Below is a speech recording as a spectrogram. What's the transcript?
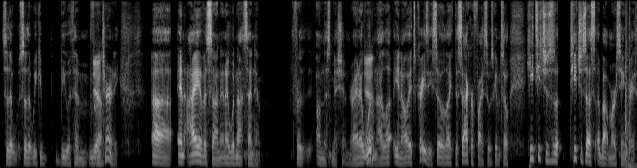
so that so that we could be with him for Yeah. eternity. Uh, and I have a son, and I would not send him for on this mission, right? I wouldn't. I love, you know, it's crazy. So like the sacrifice that was given. So he teaches teaches us about mercy and grace,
